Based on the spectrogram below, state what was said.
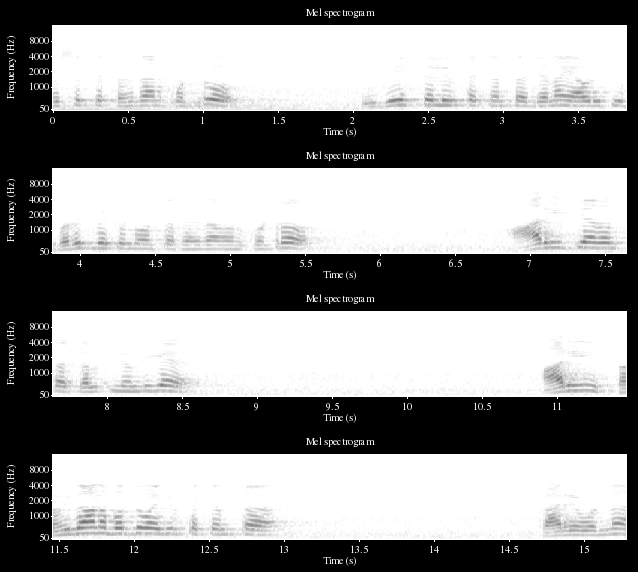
ದೇಶಕ್ಕೆ ಸಂವಿಧಾನ ಕೊಟ್ಟು ಈ ದೇಶದಲ್ಲಿರ್ತಕ್ಕಂಥ ಜನ ಯಾವ ರೀತಿ ಬದುಕಬೇಕು ಅನ್ನುವಂಥ ಸಂವಿಧಾನವನ್ನು ಕೊಟ್ಟರೋ ಆ ರೀತಿಯಾದಂಥ ಕಲ್ಪನೆಯೊಂದಿಗೆ ಆ ರೀ ಸಂವಿಧಾನಬದ್ಧವಾಗಿರ್ತಕ್ಕಂಥ ಕಾರ್ಯವನ್ನು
